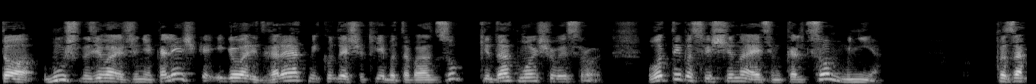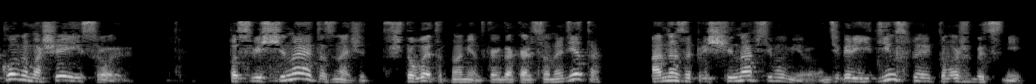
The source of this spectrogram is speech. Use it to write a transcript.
то муж надевает жене колечко и говорит, горят микудешит либо табаадзу, кидат мойшего и срой. Вот ты посвящена этим кольцом мне, по закону Машея и Сроиля. Посвящена это значит, что в этот момент, когда кольцо надето, она запрещена всему миру. Он теперь единственный, кто может быть с ней.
